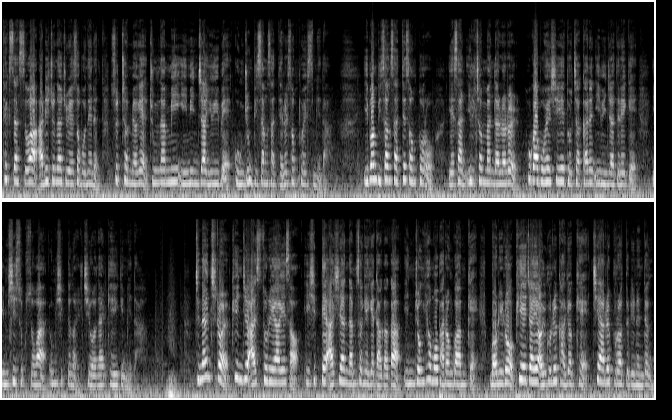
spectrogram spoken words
텍사스와 아리조나주에서 보내는 수천 명의 중남미 이민자 유입에 공중 비상사태를 선포했습니다. 이번 비상사태 선포로 예산 1천만 달러를 호가보헤시에 도착하는 이민자들에게 임시 숙소와 음식 등을 지원할 계획입니다. 지난 7월 퀸즈 아스토리아에서 20대 아시안 남성에게 다가가 인종 혐오 발언과 함께 머리로 피해자의 얼굴을 가격해 치아를 부러뜨리는 등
